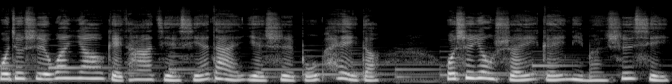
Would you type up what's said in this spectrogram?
我就是弯腰给他解鞋带，也是不配的。”我是用水给你们施洗，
